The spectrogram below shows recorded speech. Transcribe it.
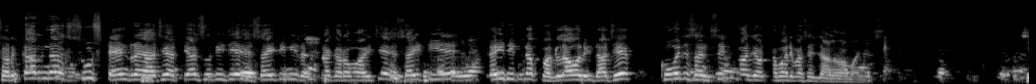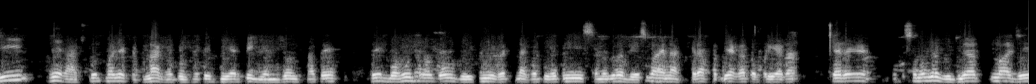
સરકારના શું સ્ટેન્ડ રહ્યા છે? અત્યાર સુધી જે એસઆઈટી ની રચના કરવામાં આવી છે એસઆઈટી એ કઈ રીતના પગલાઓ લીધા છે? ખૂબ જ સંક્ષિપ્તમાં તમારી પાસે જાણવા માંગીશ. જી જે રાજકોટમાં જે ઘટના ઘટી હતી ટીઆરપી ગેમ ઝોન ખાતે, તે બહુ જ બહુ દુઃખની ઘટના ઘટી હતી. સમગ્ર દેશમાં એના ખેરા પ્રત્યાઘાતો પડ્યા હતા. ત્યારે સમગ્ર ગુજરાતમાં જે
